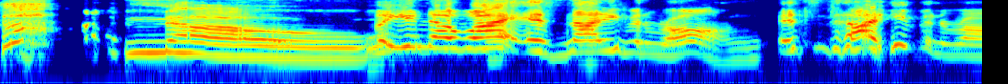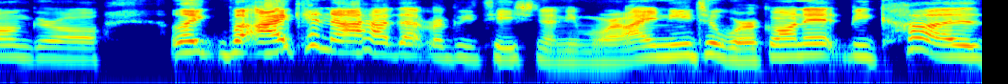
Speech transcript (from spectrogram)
no. But you know what? It's not even wrong. It's not even wrong, girl. Like, but I cannot have that reputation anymore. I need to work on it because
